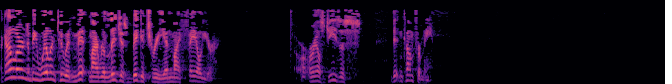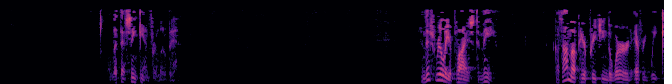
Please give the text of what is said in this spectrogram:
I got to learn to be willing to admit my religious bigotry and my failure, or, or else Jesus didn't come for me. let that sink in for a little bit. And this really applies to me because I'm up here preaching the Word every week.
